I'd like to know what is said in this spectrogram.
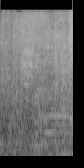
しゃあ!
